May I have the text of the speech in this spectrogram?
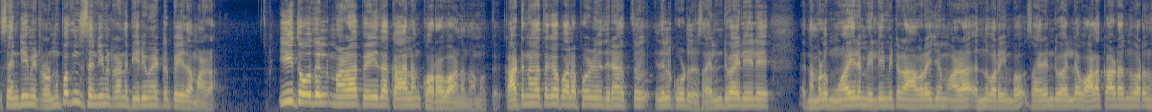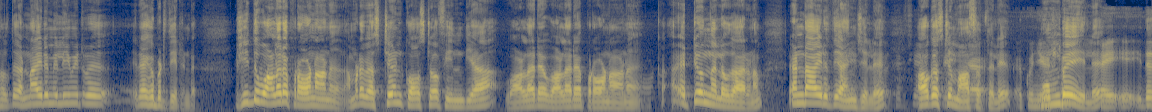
സെന്റിമീറ്റർ മുപ്പത്തഞ്ച് സെന്റിമീറ്ററാണ് പിരിമായിട്ട് പെയ്ത മഴ. ഈ തോതിൽ മഴ പെയ്ത കാലം കുറവാണ് നമുക്ക്. കാട്ടിനകത്തൊക്കെ പലപ്പോഴും ഇതിനകത്ത് ഇതിൽ കൂടുതൽ. സൈലന്റ് വാലിയിൽ നമ്മൾ മൂവായിരം മില്ലിമീറ്റർ ആവറേജ് മഴ എന്ന് പറയുമ്പോൾ സൈലന്റ് വാലിയിലെ വാളക്കാട് എന്ന് പറയുന്ന സ്ഥലത്ത് എണ്ണായിരം മില്ലിമീറ്റർ രേഖപ്പെടുത്തിയിട്ടുണ്ട്. പക്ഷേ ഇത് വളരെ പ്രോണാണ് നമ്മുടെ വെസ്റ്റേൺ കോസ്റ്റ് ഓഫ് ഇന്ത്യ വളരെ വളരെ പ്രോണാണ് ഏറ്റവും നല്ല ഉദാഹരണം രണ്ടായിരത്തി അഞ്ചിൽ ഓഗസ്റ്റ് മാസത്തിൽ മുംബൈയിൽ ഇത്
